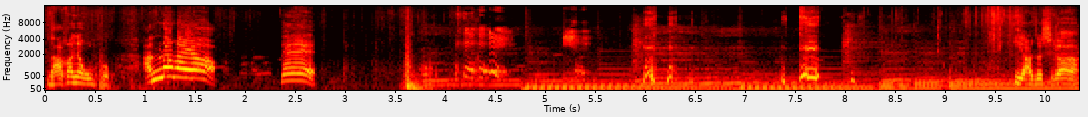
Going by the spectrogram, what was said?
나가냐고 물어. 안 나가요. 네. 이 아저씨가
